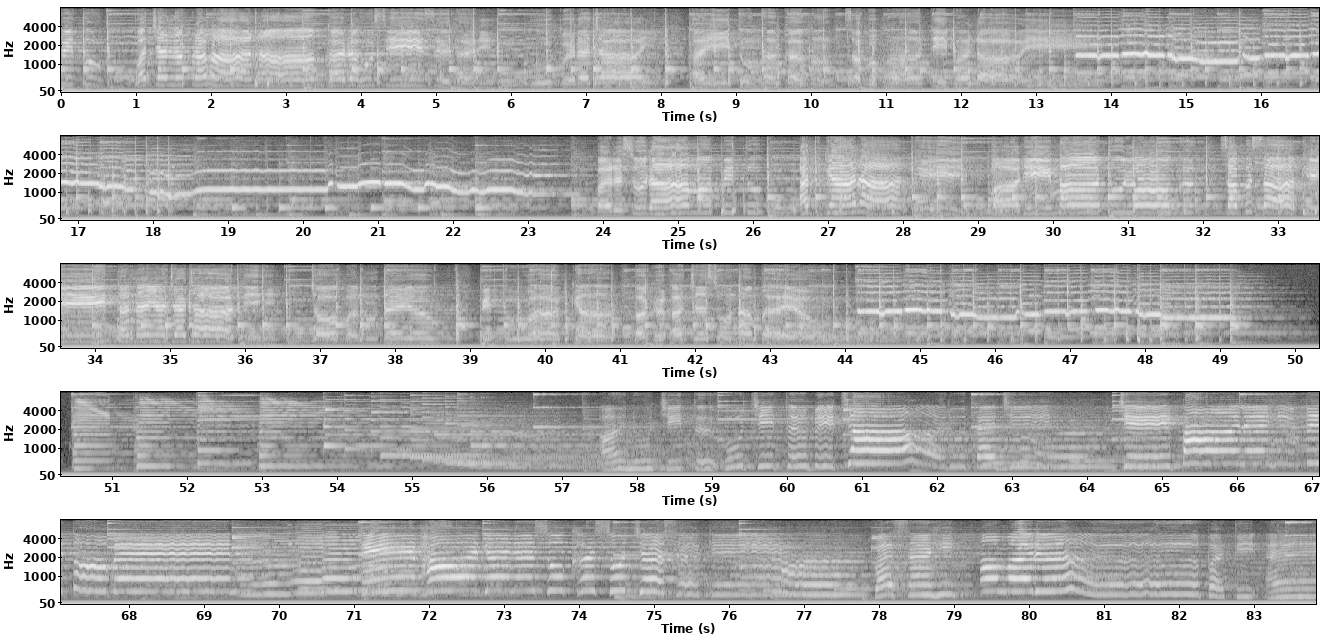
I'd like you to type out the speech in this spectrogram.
परशुराम पितु अज्ञारा थी पारी मातु लोक सब साथी तनय जजाति। उचित विचारु तजी, जे पालहि पितु बेन। ते भाजन सुख सुजस के बसहि अमर पति ऐ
